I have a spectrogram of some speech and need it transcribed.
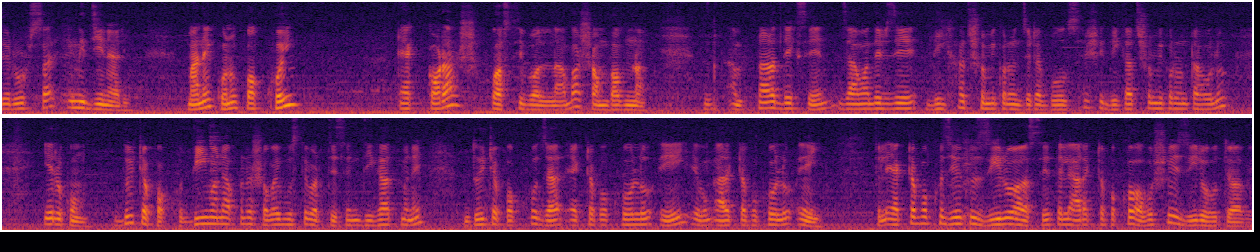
যে রুটস আর ইমিজিনারি মানে কোনো পক্ষই এক করা পসিবল না বা সম্ভব না। আপনারা দেখছেন যে আমাদের যে দ্বিঘাত সমীকরণ যেটা বলছে, সেই দ্বিঘাত সমীকরণটা হলো এরকম দুইটা পক্ষ। দ্বি মানে আপনারা সবাই বুঝতে পারতেছেন, দ্বিঘাত মানে দুইটা পক্ষ যার একটা পক্ষ হলো এই এবং আরেকটা পক্ষ হলো এই। তাহলে একটা পক্ষ যেহেতু জিরো আছে, তাহলে আরেকটা পক্ষ অবশ্যই জিরো হতে হবে।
